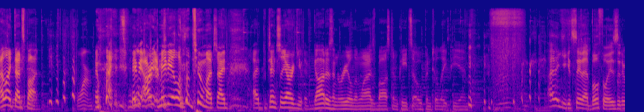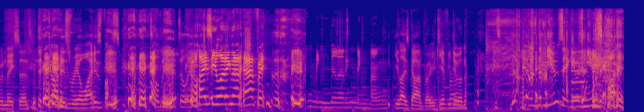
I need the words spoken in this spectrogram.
I like good that spot. idea. Warm. maybe ar- maybe a little too much. I'd I'd potentially argue if God isn't real, then why is Boston Pizza open till 8 p.m.? I think you could say that both ways and it would make sense. God is real. Why is Boston only until eight? why is he letting that happen? bing, bing, bing, bong. Eli's gone, bro. You can't be doing that. It was the music. It was music. He's music. calling,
